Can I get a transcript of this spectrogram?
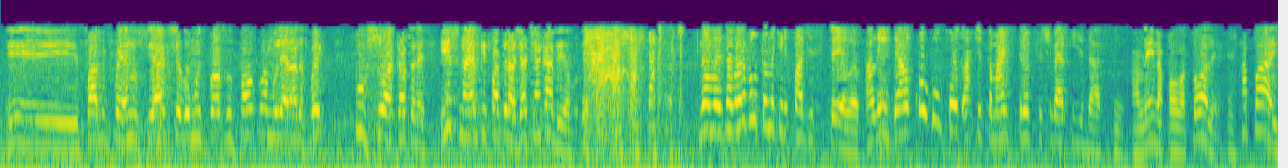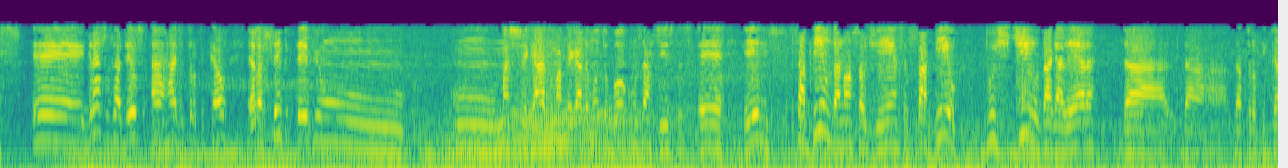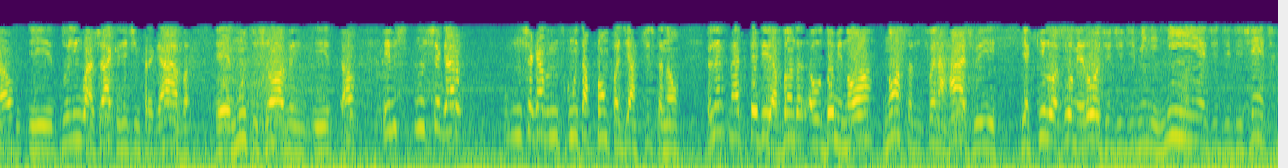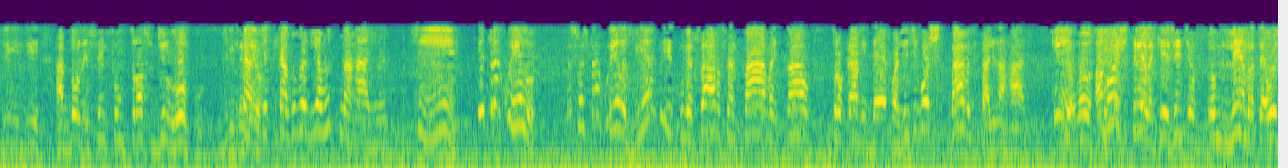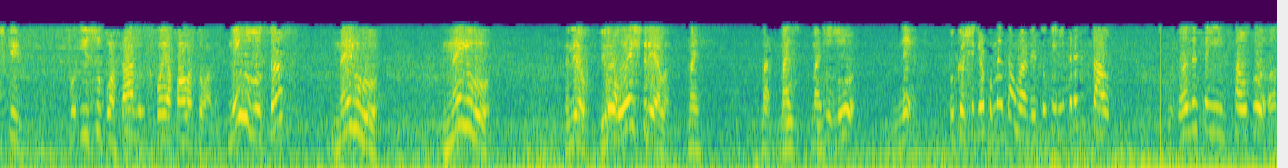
E Fábio foi anunciar que chegou muito próximo do palco, a mulherada foi, puxou a calça dele. Isso na época que Fábio já tinha cabelo. Não, mas agora voltando àquele fato de estrela, além dela, qual foi o artista mais estrela que vocês tiveram que lidar, assim? Além da Paula Toller? É. Rapaz, é, graças a Deus a Rádio Tropical, ela sempre teve um, um, uma chegada, uma pegada muito boa com os artistas. É, eles sabiam da nossa audiência, sabiam do estilo da galera, da, da, da, Tropical e do linguajar que a gente empregava, é, muito jovem e tal, eles não chegaram, não chegavam com muita pompa de artista não. Eu lembro que na época teve a banda, o Dominó, nossa, foi na rádio e, e aquilo aglomerou de, de, de menininha, de, de, de gente, de, de, adolescente, foi um troço de louco. Diz que, diz que Cazuza via muito na rádio, né? Sim, e tranquilo pessoas tranquilas, vinha e conversava, sentava e tal, trocava ideia com a gente e gostava de estar ali na rádio. Quem é? A maior estrela que a gente, eu, eu me lembro até hoje que foi insuportável foi a Paula Tola. Nem Lulu Santos? Nem Lulu. Nem Lulu. Entendeu? E Lulu é estrela. Mas, mas, mas, mas Lulu, ne, porque eu cheguei a comentar uma vez que eu queria entrevistá-lo. Anderson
